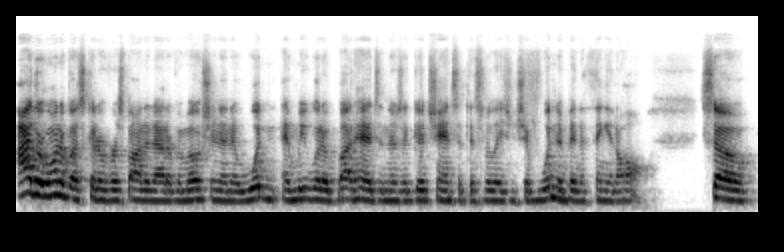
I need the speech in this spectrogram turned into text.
either one of us could have responded out of emotion and it wouldn't, and we would have butt heads. And there's a good chance that this relationship wouldn't have been a thing at all. So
